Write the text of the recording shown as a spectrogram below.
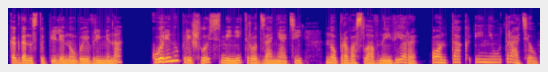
Когда наступили новые времена, Корину пришлось сменить род занятий, но православной веры он так и не утратил.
